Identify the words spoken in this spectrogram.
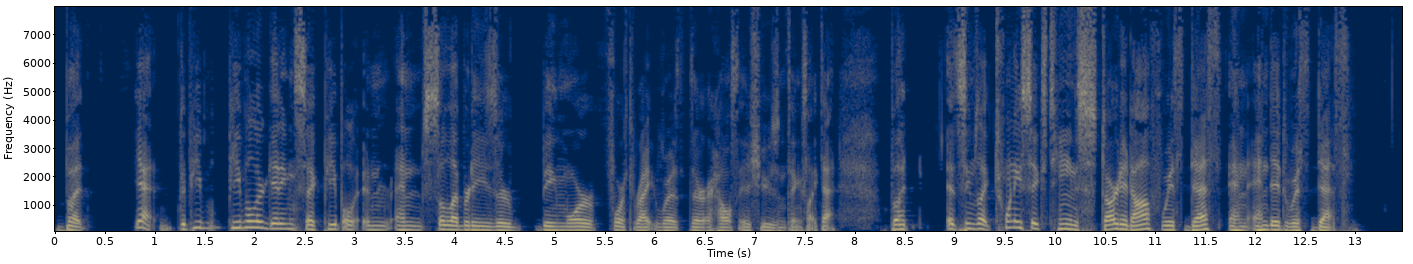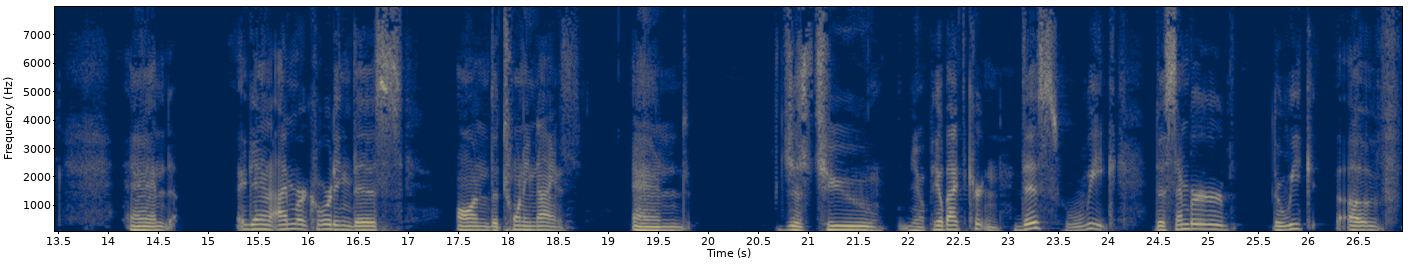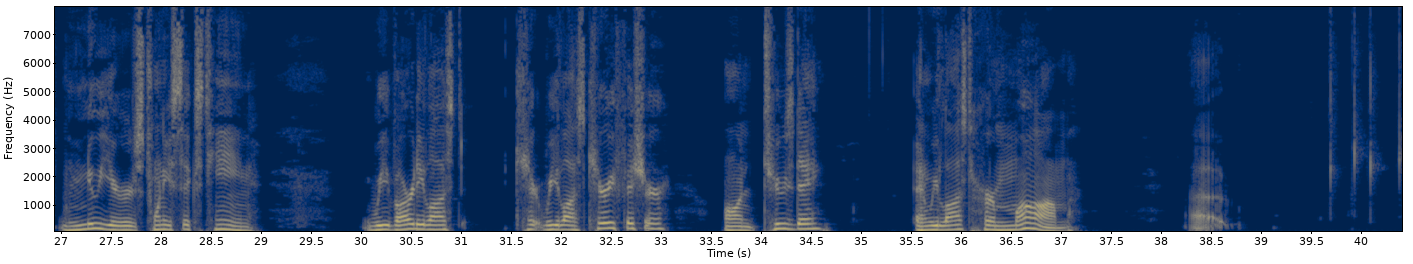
But yeah, the people people are getting sick. People and and celebrities are being more forthright with their health issues and things like that. But it seems like 2016 started off with death and ended with death. And again, I'm recording this on the 29th and just to, you know, peel back the curtain. This week, December, the week of New Year's 2016, we've already lost, we lost Carrie Fisher on Tuesday and we lost her mom, uh,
